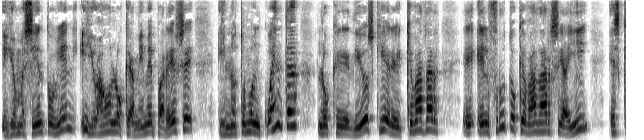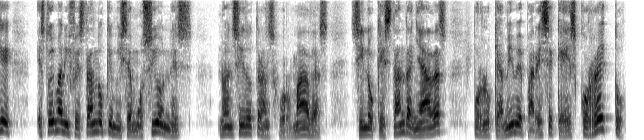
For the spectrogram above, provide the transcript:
Y yo me siento bien y yo hago lo que a mí me parece y no tomo en cuenta lo que Dios quiere. ¿Qué va a dar? Eh, el fruto que va a darse ahí es que estoy manifestando que mis emociones no han sido transformadas, sino que están dañadas por lo que a mí me parece que es correcto.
